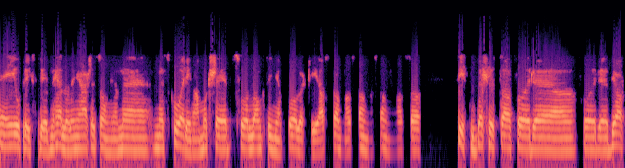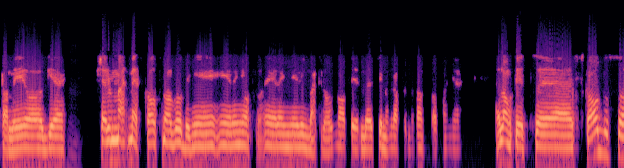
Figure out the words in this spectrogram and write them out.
eh, i opprykksstriden hele denne sesongen med, med skåringer mot Skeid så langt inne på overtida. Stanga, stanga, stanga. Så sitter han til slutt for, eh, for Bjartali. og ser Metcalf nå har gått inn i, i den, wingback-rollen til Simen Raffen med tanke på at han er langtidsskadd. Så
